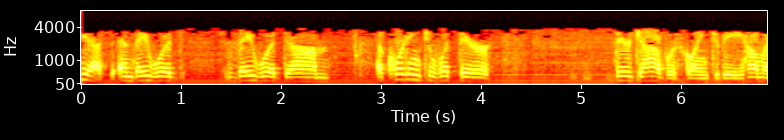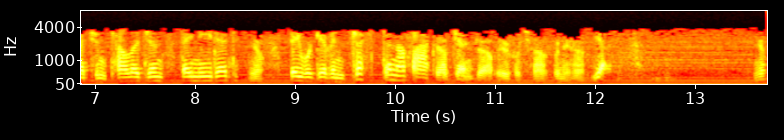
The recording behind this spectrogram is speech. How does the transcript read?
yes, and they would, they would, um, according to what their, their job was going to be, how much intelligence they needed, Yeah, they were given just enough that's oxygen. exactly what's happening. Huh? Yes. Yeah,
